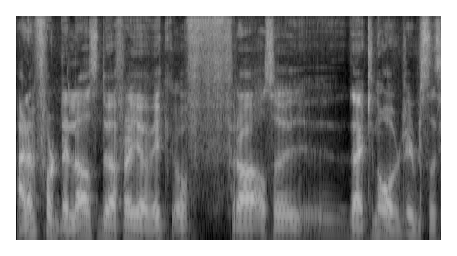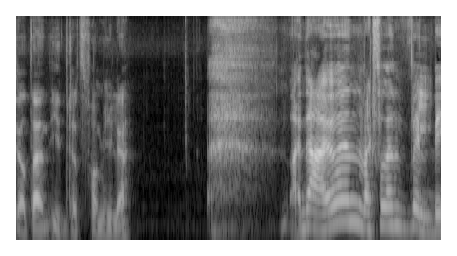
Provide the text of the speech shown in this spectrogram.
Er det en fordel da? Altså, du er fra Gjøvik, og fra altså, Det er ikke noe overdrivelse å si at det er en idrettsfamilie? Nei, Det er jo en, i hvert fall en veldig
